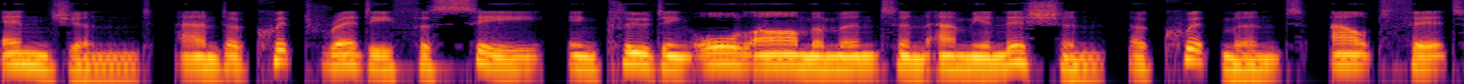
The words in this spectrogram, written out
engined, and equipped ready for sea, including all armament and ammunition, equipment, outfit,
